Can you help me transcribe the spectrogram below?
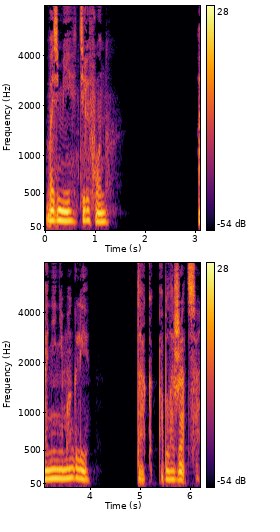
возьми телефон». Они не могли так облажаться.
